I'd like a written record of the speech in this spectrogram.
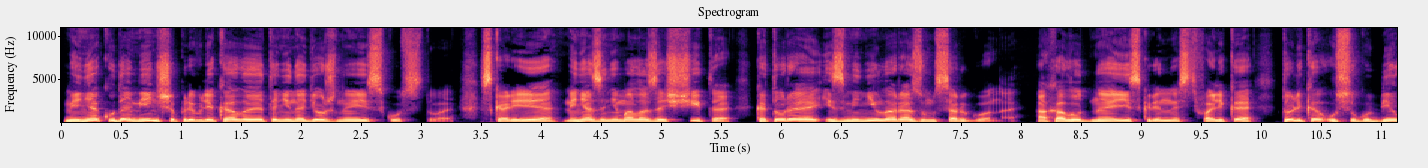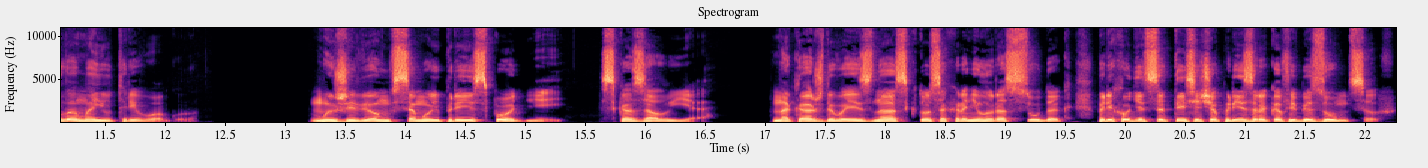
Меня куда меньше привлекало это ненадежное искусство. Скорее, меня занимала защита, которая изменила разум Саргона, а холодная искренность Фалька только усугубила мою тревогу. «Мы живем в самой преисподней», — сказал я. На каждого из нас, кто сохранил рассудок, приходится тысяча призраков и безумцев.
